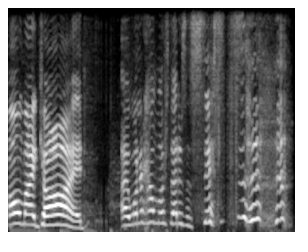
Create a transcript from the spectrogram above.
oh my God. I wonder how much that is assists.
